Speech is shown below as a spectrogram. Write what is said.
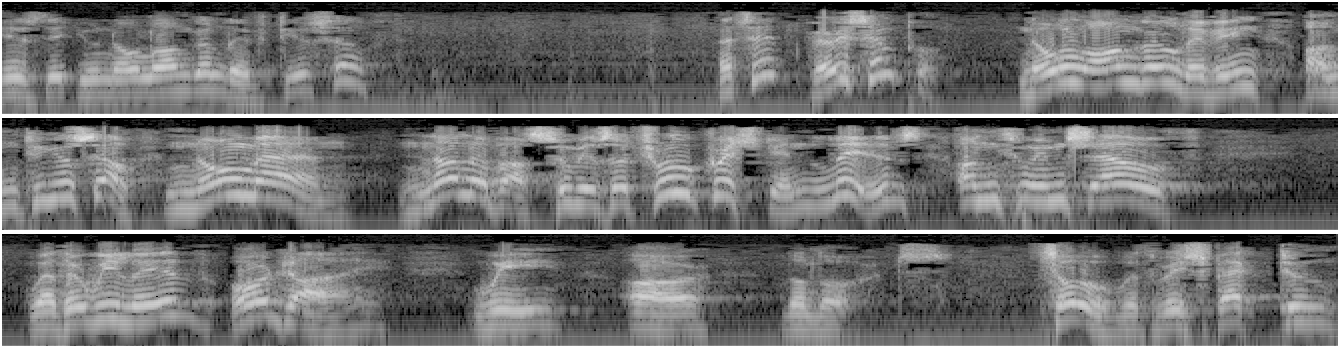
is that you no longer live to yourself. That's it. Very simple. No longer living unto yourself. No man, none of us who is a true Christian lives unto himself. Whether we live or die, we are the Lord's. So, with respect to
